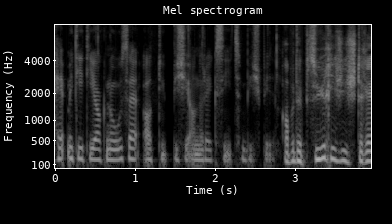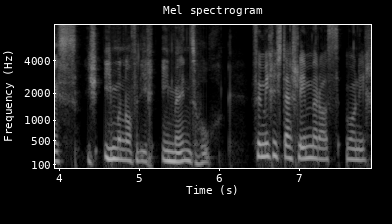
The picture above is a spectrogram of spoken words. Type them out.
hat man die Diagnose atypische Anorexie zum Beispiel. Aber der psychische Stress ist immer noch für dich immens hoch. Für mich ist das schlimmer, als als ich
